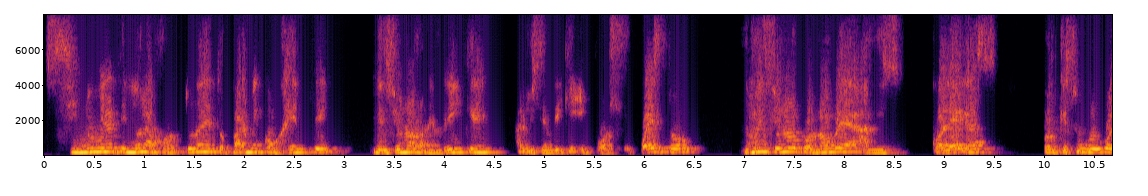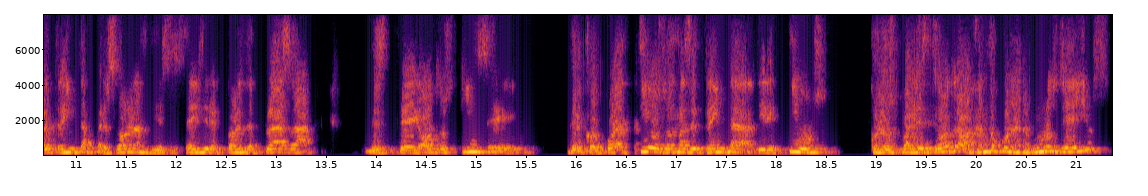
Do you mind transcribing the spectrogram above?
si no hubiera tenido la fortuna de toparme con gente, menciono a don Enrique, a Luis Enrique y por supuesto No menciono por nombre a mis colegas, porque es un grupo de 30 personas, 16 directores de plaza, este, otros 15 del corporativo, son más de 30 directivos con los cuales tengo trabajando con algunos de ellos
